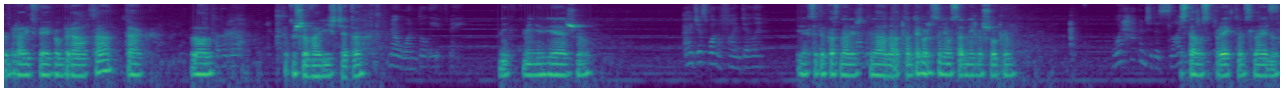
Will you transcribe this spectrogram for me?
Wybrali twojego brata? Tak. Lol. Zatuszowaliście to. No. Nikt mi nie wierzył. Ja chcę tylko znaleźć Dylana. Od tamtego czasu nieustannie go szukam. Stało z projektem slajdów?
